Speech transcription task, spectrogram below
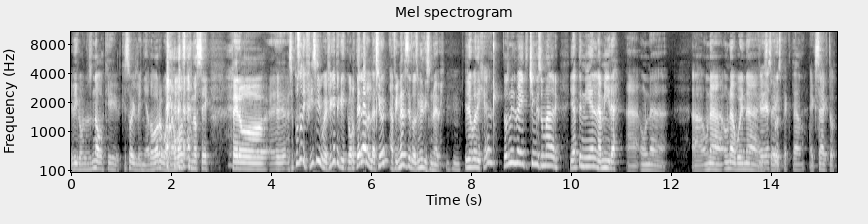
Y digo, pues no, que, soy leñador, guardabosque, no sé. Pero eh, se puso difícil, güey. Fíjate que corté la relación a finales de 2019. Y luego dije, ah, 2020, chingue su madre. Ya tenía en la mira a una, a una, una buena... Te este, prospectado. Exacto.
